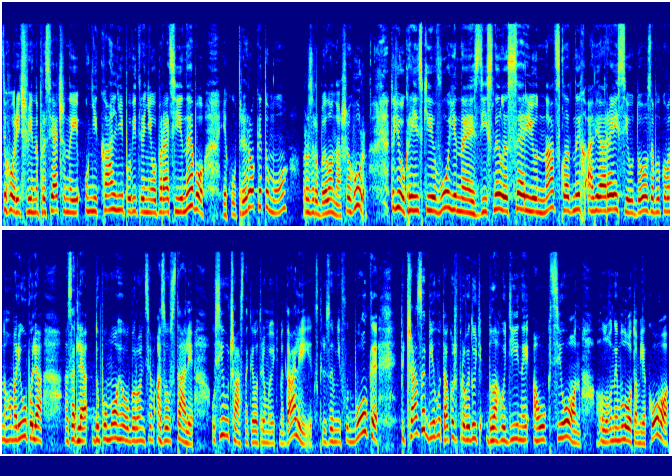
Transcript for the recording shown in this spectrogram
Цьогоріч він присвячений унікальній повітряній операції Небо, яку три роки тому. Розробило наше ГУР. Тоді українські воїни здійснили серію надскладних авіарейсів до заблокованого Маріуполя задля допомоги оборонцям Азовсталі. Усі учасники отримують медалі і ексклюзивні футболки. Під час забігу також проведуть благодійний аукціон, головним лотом якого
